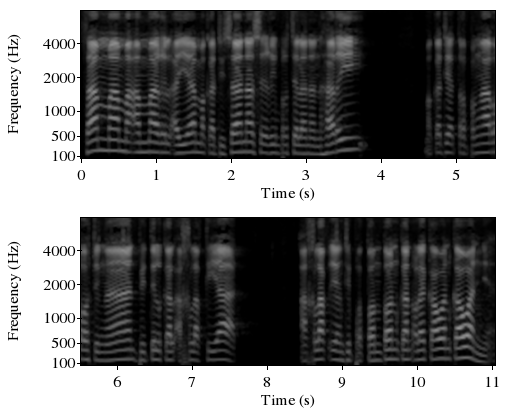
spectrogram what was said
sama ma'amaril ayam maka di sana seiring perjalanan hari maka dia terpengaruh dengan bitilkal akhlakiyat. Akhlak yang dipertontonkan oleh kawan-kawannya.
